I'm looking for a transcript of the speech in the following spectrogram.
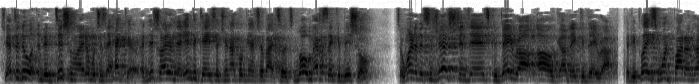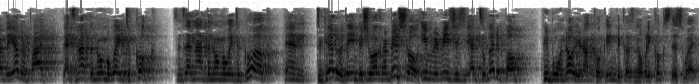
So you have to do an additional item, which is a heker, an additional item that indicates that you're not cooking on Shabbat. So it's lo mechsek bishul. So one of the suggestions is kudeira al gabe kudeira. That if you place one pot on top of the other pot, that's not the normal way to cook. Since that's not the normal way to cook, then together with Ein Bishul Achar Bishul, even if it reaches the Yatzaledipo, people will know you're not cooking because nobody cooks this way.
